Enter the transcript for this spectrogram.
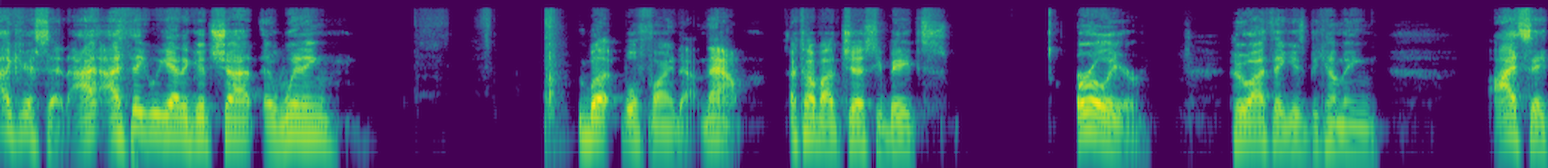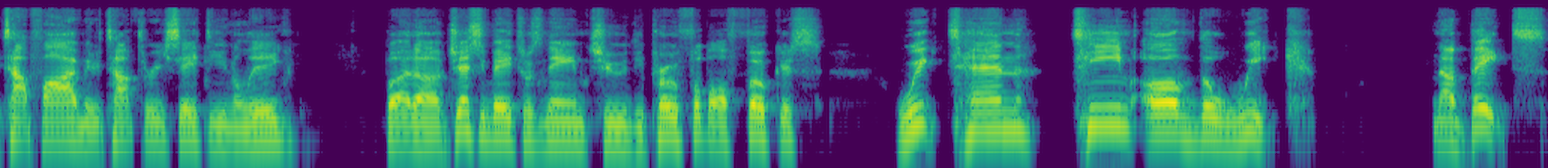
like I said, I, I think we got a good shot at winning, but we'll find out. Now, I talked about Jessie Bates earlier, who I think is becoming, I'd say top five, maybe top three safety in the league. But uh, Jessie Bates was named to the Pro Football Focus Week 10 Team of the Week. Now, Bates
